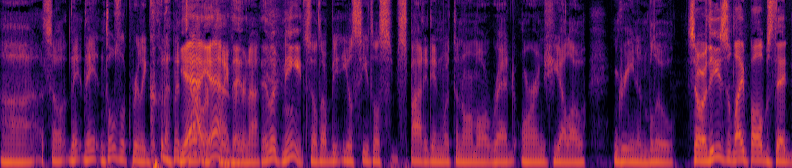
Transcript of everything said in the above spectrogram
Uh, so they, they those look really good on the Yeah, tower. yeah, believe it they, or not. they look neat. So they'll be you'll see those spotted in with the normal red, orange, yellow, green, and blue. So are these light bulbs that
